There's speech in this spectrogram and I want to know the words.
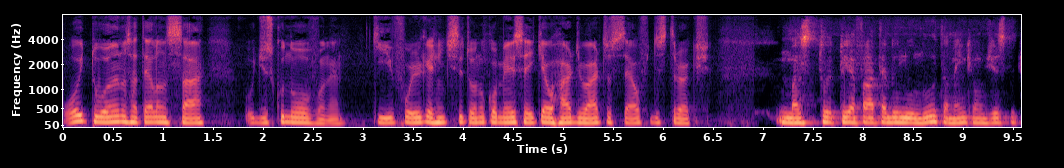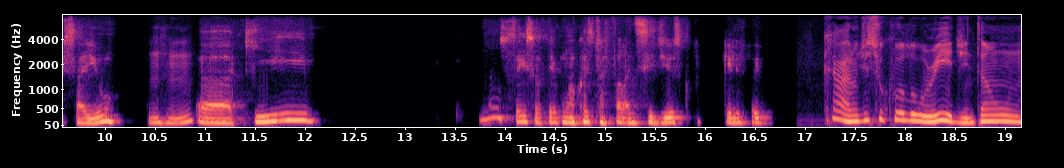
oito anos até lançar o disco novo, né? Que foi o que a gente citou no começo aí, que é o Hardware to Self-Destruction. Mas tu, tu, ia falar até do Lulu também, que é um disco que saiu, uhum. uh, que não sei se eu tenho alguma coisa para falar desse disco, porque ele foi Cara, um disco com o Lou Reed, então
